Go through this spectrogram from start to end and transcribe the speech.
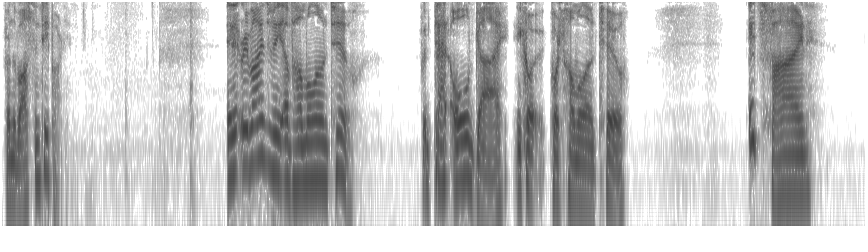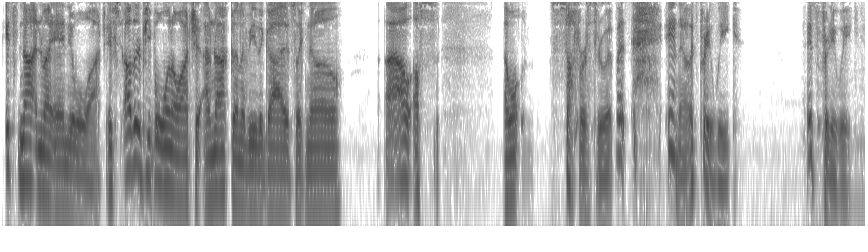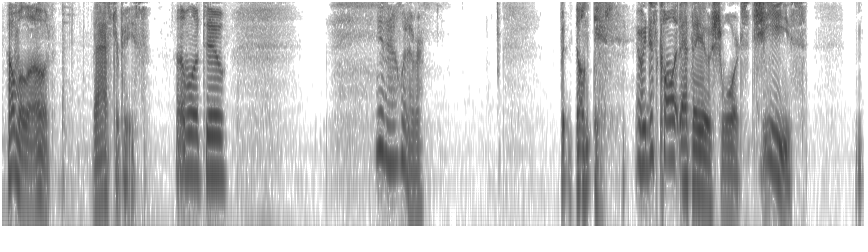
from the Boston Tea Party. And it reminds me of Home Alone 2. With that old guy, of course, Home Alone 2. It's fine it's not in my annual watch. If other people want to watch it, I'm not going to be the guy that's like, no, I'll, I'll, I won't suffer through it. But, you know, it's pretty weak. It's pretty weak. Home Alone, masterpiece. Home Alone 2, you know, whatever. But Duncan, I mean, just call it FAO Schwarz. Jeez.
